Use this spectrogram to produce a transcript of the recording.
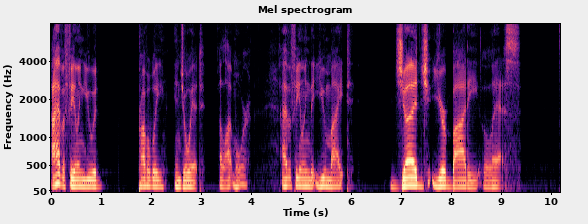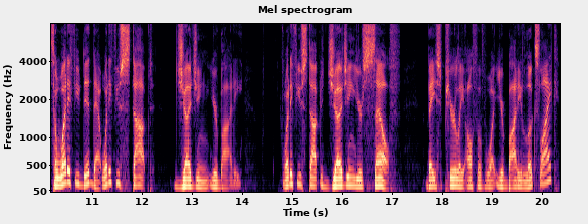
I have a feeling you would probably enjoy it a lot more. I have a feeling that you might judge your body less so, what if you did that? What if you stopped judging your body? What if you stopped judging yourself based purely off of what your body looks like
